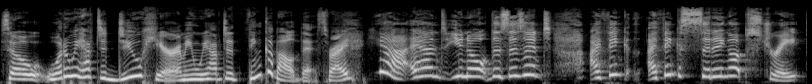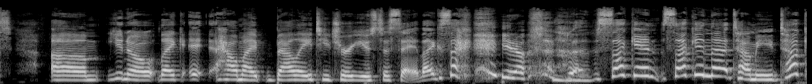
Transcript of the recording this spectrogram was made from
So what do we have to do here? I mean, we have to think about this, right? Yeah, and you know, this isn't I think I think sitting up straight um, you know, like it, how my ballet teacher used to say, like, suck, you know, suck in, suck in that tummy, tuck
